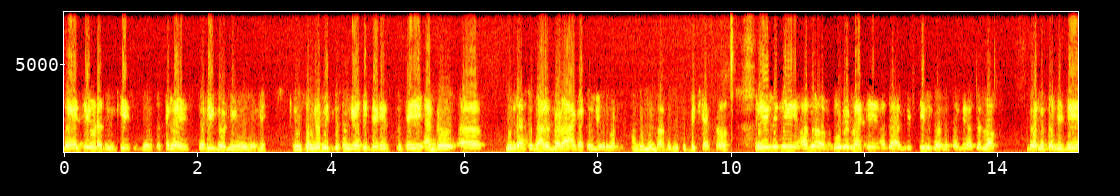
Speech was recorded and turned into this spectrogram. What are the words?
बयासी एउटा जुन केसेसहरू छ त्यसलाई स्टडी गर्ने हो भने सङ्क्रमितको सङ्ख्या चाहिँ धेरै जस्तो चाहिँ हाम्रो मुख राष्ट्र भारतबाट आएका टोलीहरूबाट सङ्क्रमण भएको जस्तो देखिएको छ। र यसले चाहिँ अझ बोर्डरलाई चाहिँ अझ हामीले सिल गर्नुपर्ने अझ लक गर्नुपर्ने चाहिँ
